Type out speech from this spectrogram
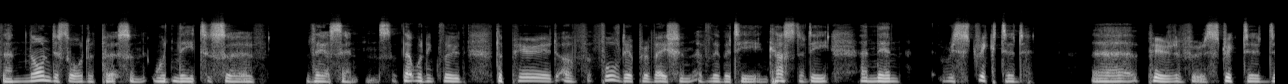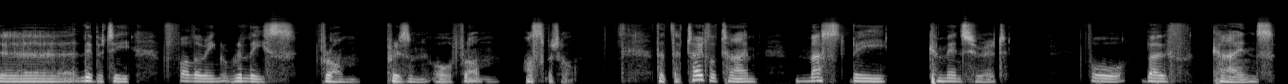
the non disordered person, would need to serve their sentence. That would include the period of full deprivation of liberty in custody and then restricted uh, period of restricted uh, liberty following release from prison or from hospital that the total time must be commensurate for both kinds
